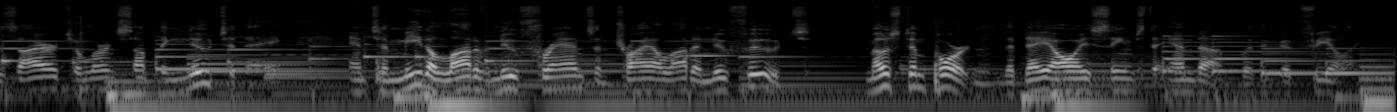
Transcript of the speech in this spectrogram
desire to learn something new today and to meet a lot of new friends and try a lot of new foods. Most important, the day always seems to end up with a good feeling.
